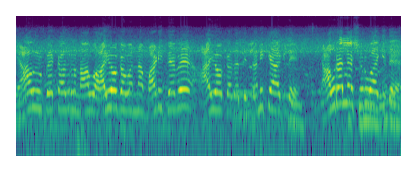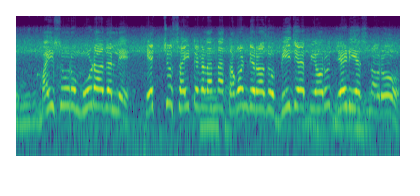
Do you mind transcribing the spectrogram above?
ಯಾವುದು ಬೇಕಾದರೂ ನಾವು ಆಯೋಗವನ್ನ ಮಾಡಿದ್ದೇವೆ. ಆಯೋಗದಲ್ಲಿ ತನಿಖೆ ಆಗಲಿ. ಅವರಲ್ಲೇ ಶುರುವಾಗಿದೆ. ಮೈಸೂರು ಮೂಡಾದಲ್ಲಿ ಹೆಚ್ಚು ಸೈಟ್ಗಳನ್ನು ತಗೊಂಡಿರೋದು ಬಿ ಜೆ ಪಿಯವರು ಜೆ ಡಿ ಎಸ್ನವರು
